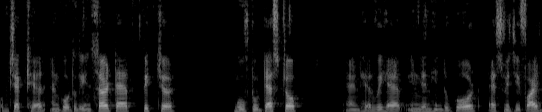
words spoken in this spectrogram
object here and go to the insert tab picture move to desktop and here we have Indian Hindu God SVG file.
